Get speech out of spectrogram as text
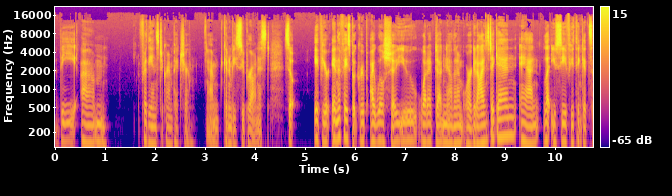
the um, for the Instagram picture. I'm going to be super honest. So if you're in the Facebook group, I will show you what I've done now that I'm organized again and let you see if you think it's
